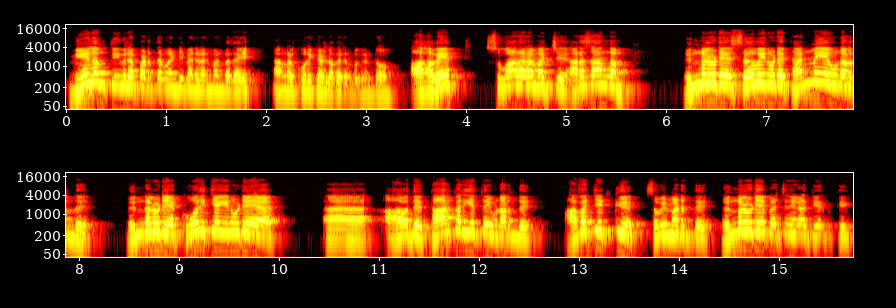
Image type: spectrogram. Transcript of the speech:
மேலும் தீவிரப்படுத்த வேண்டும் என்பதை நாங்கள் கூறிக்கொள்ள விரும்புகின்றோம். ஆகவே சுகாதார அமைச்சு அரசாங்கம் எங்களுடைய சேவையினுடைய தன்மையை உணர்ந்து எங்களுடைய கோரிக்கையினுடைய அதாவது தாற்பயத்தை உணர்ந்து அவற்றிற்கு செவிமடுத்து எங்களுடைய பிரச்சனைகளை தீர்-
